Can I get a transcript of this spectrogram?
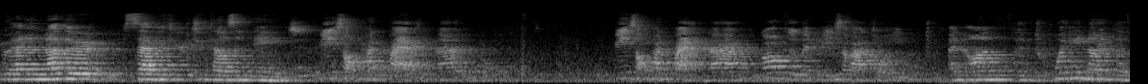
you had another Sabbath year 2008. ปี 2008 นะ ปี 2008 นะคะ ก็คือเป็นปีสบาโตอีก And on the 29th of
